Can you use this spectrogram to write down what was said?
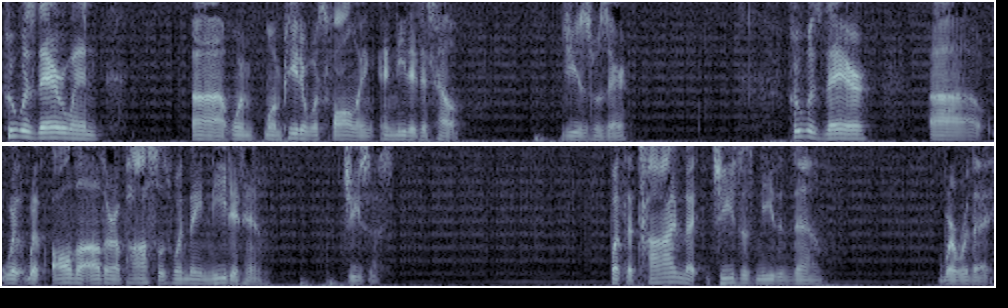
Who was there when uh, when when Peter was falling and needed his help? Jesus was there. Who was there uh, with with all the other apostles when they needed him? Jesus. But the time that Jesus needed them, where were they?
